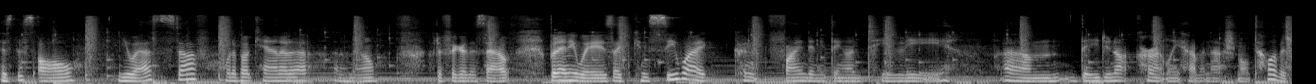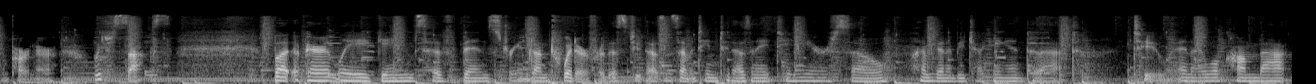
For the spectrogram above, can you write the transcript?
Is this all US stuff? What about Canada? I don't know. I have to figure this out. But, anyways, I can see why I couldn't find anything on TV. Um, they do not currently have a national television partner, which sucks. But apparently, games have been streamed on Twitter for this 2017 2018 year, so I'm going to be checking into that too. And I will come back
